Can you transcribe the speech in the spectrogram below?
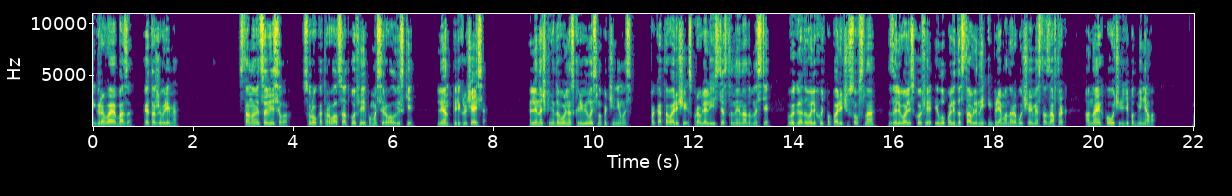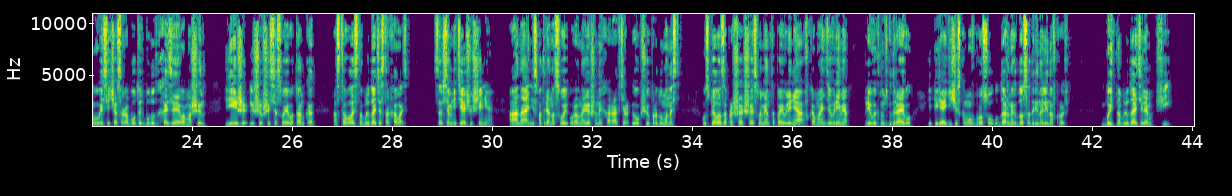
Игровая база. Это же время. Становится весело. Сурок оторвался от кофе и помассировал виски. Лен, переключайся. Леночка недовольно скривилась, но подчинилась. Пока товарищи справляли естественные надобности, выгадывали хоть по паре часов сна, заливались кофе и лопали доставленный им прямо на рабочее место завтрак, она их по очереди подменяла. Увы, сейчас работать будут хозяева машин, ей же, лишившейся своего танка, оставалось наблюдать и страховать. Совсем не те ощущения. А она, несмотря на свой уравновешенный характер и общую продуманность, успела за прошедшее с момента появления в команде время привыкнуть к драйву и периодическому вбросу ударных доз адреналина в кровь. Быть наблюдателем – фи.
